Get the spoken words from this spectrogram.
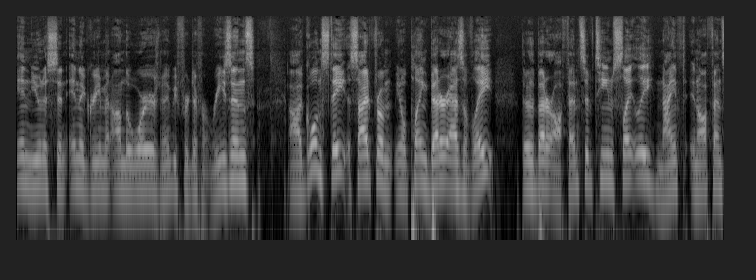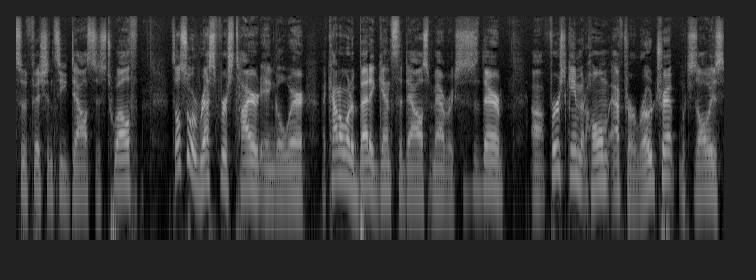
in unison, in agreement on the Warriors, maybe for different reasons. Uh, Golden State, aside from you know playing better as of late, they're the better offensive team slightly, ninth in offensive efficiency. Dallas is 12th. It's also a rest versus tired angle where I kind of want to bet against the Dallas Mavericks. This is their uh, first game at home after a road trip, which is always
